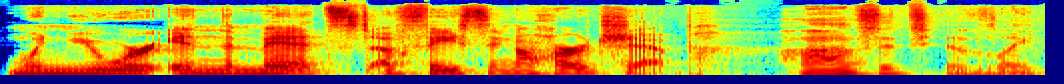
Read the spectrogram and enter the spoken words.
when you're in the midst of facing a hardship. Positively.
